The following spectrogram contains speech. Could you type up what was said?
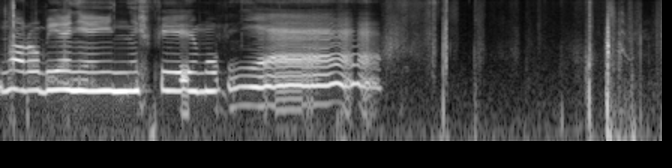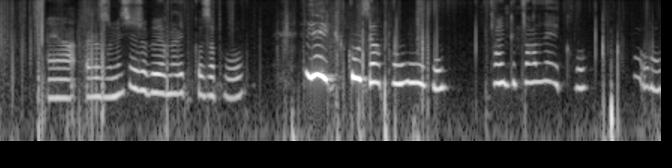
na robienie innych filmów. Nie. A ja rozumiecie, że byłem lekko za połową? Lekko za połową. Tak daleko. O,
